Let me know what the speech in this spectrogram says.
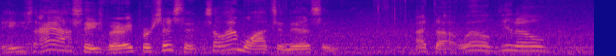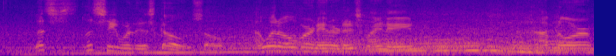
he's asked he's very persistent so I'm watching this and I thought well you know let's let's see where this goes. So I went over and introduced my name. I'm Norm.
